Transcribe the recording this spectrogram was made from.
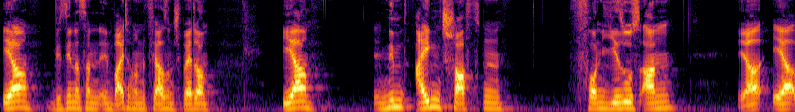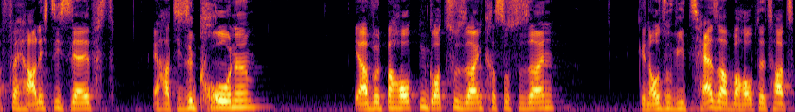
Er, wir sehen das dann in weiteren Versen später, er nimmt Eigenschaften von Jesus an. Ja, er verherrlicht sich selbst. Er hat diese Krone. Er wird behaupten, Gott zu sein, Christus zu sein. Genauso wie Cäsar behauptet hat,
